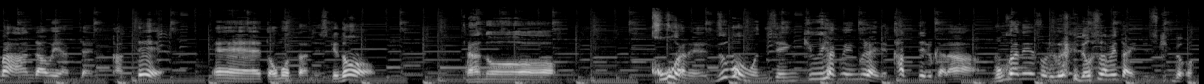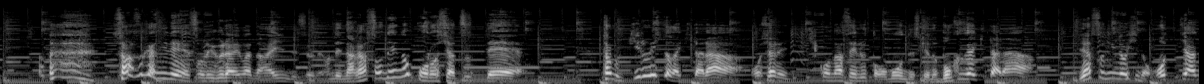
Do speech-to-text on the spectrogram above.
まあアンダーウェアみたいなの買って、えー、と思ったんですけど、あのー、ここがね、ズボンを2900円ぐらいで買ってるから、僕はね、それぐらいで収めたいんですけど、さすがにね、それぐらいはないんですよね。ほんで、長袖のポロシャツって、多分着る人が来たら、おしゃれに着こなせると思うんですけど、僕が来たら、休みの日のおっちゃん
